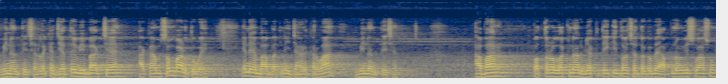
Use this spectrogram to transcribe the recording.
વિનંતી છે. એટલે કે જે તે વિભાગ છે, આ કામ સંભાળતું હોય, એને બાબતની જાણ કરવા વિનંતી છે. આભાર. પત્ર લખનાર વ્યક્તિ કીધો છે તો કે ભાઈ આપનો વિશ્વાસુ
